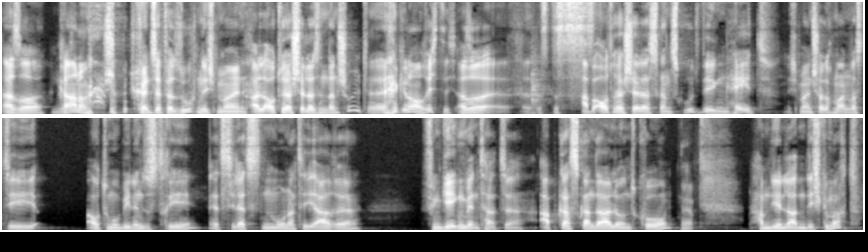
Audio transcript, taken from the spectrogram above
Also, keine ja. Ahnung. Ich, ich könnte es ja versuchen, ich meine, alle Autohersteller sind dann schuld. Äh, genau, richtig. Also, äh, das aber Autohersteller ist ganz gut wegen Hate. Ich meine, schau doch mal an, was die Automobilindustrie jetzt die letzten Monate, Jahre für einen Gegenwind hatte. Abgasskandale und Co. Ja. Haben die den Laden dicht gemacht?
